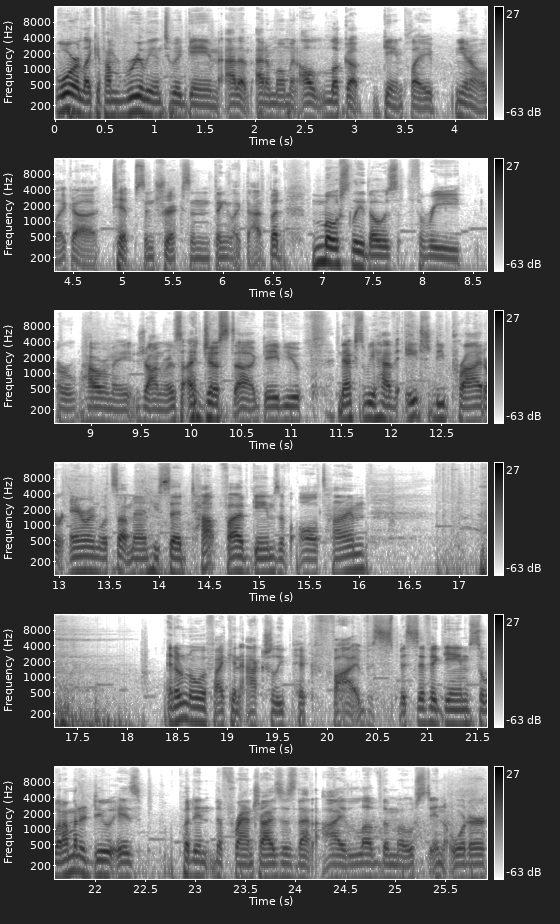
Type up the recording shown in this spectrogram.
or like if I'm really into a game at a, at a moment I'll look up gameplay you know like uh tips and tricks and things like that but mostly those three or however many genres I just uh, gave you. Next we have HD Pride or Aaron. What's up, man? He said top five games of all time. I don't know if I can actually pick five specific games. So what I'm gonna do is put in the franchises that I love the most in order.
